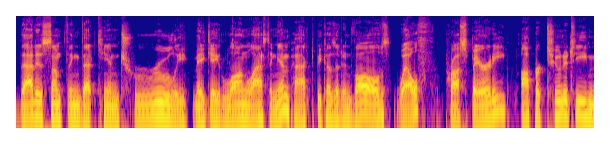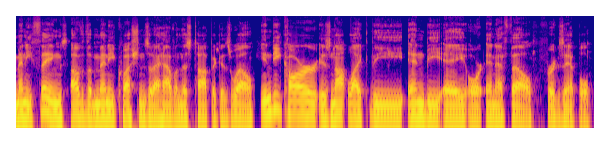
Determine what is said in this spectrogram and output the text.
That is something that can truly make a long lasting impact because it involves wealth prosperity, opportunity, many things of the many questions that I have on this topic as well. IndyCar is not like the NBA or NFL, for example.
